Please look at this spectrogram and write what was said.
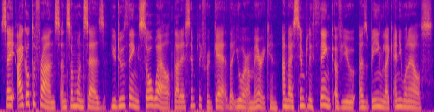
Say, I go to France and someone says, You do things so well that I simply forget that you are American, and I simply think of you as being like anyone else.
